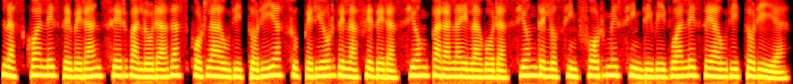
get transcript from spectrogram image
las cuales deberán ser valoradas por la Auditoría Superior de la Federación para la elaboración de los informes individuales de auditoría.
